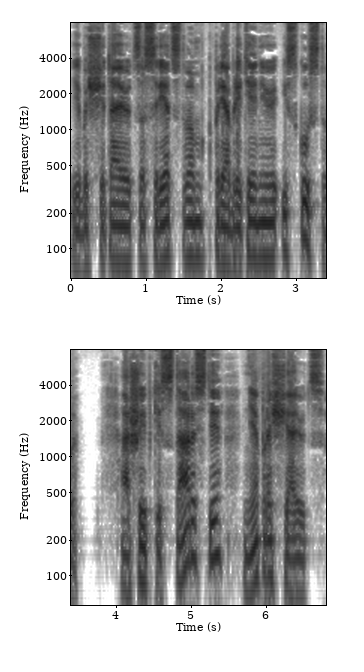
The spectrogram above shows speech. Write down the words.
ибо считаются средством к приобретению искусства. Ошибки старости не прощаются,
